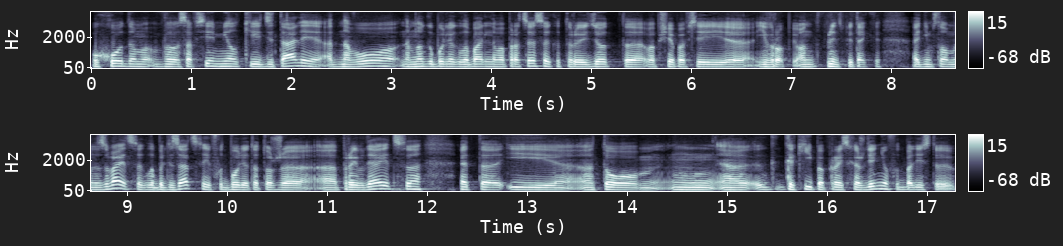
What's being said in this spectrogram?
уходом в совсем мелкие детали одного намного более глобального процесса, который идет э, вообще по всей Европе? Он, в принципе, так одним словом и называется, глобализация, и в футболе это тоже проявляется. Это и то, какие по происхождению футболисты,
